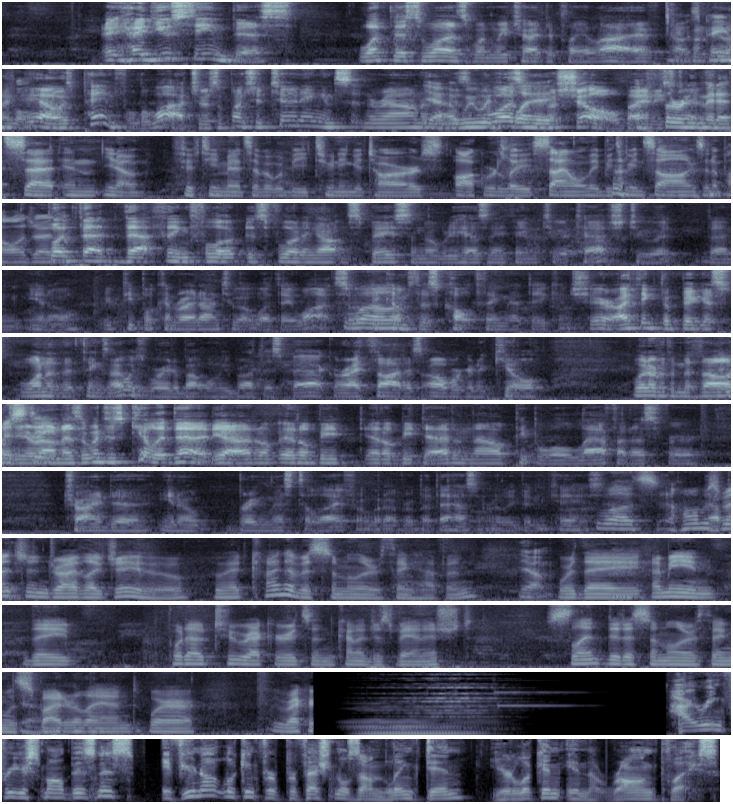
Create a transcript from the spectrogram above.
had you seen this what this was when we tried to play live oh, That was people would be like, yeah it was painful to watch there was a bunch of tuning and sitting around and yeah, it, was, we would it wasn't play a show by a any 30 stretch. minute set, and you know, 15 minutes of it would be tuning guitars awkwardly, silently between songs, and apologizing. but that that thing float is floating out in space and nobody has anything to attach to it then you know people can write onto it what they want so Well- it becomes this cult thing that they can share i think the biggest one of the things i was worried about when we brought this back or i thought is oh we're going to kill whatever the mythology mystique. around this we'll just kill it dead yeah it'll it'll be it'll be dead and now people will laugh at us for trying to you know bring this to life or whatever. But that hasn't really been the case. Well, it's Holmes Happily. mentioned Drive Like Jehu, who had kind of a similar thing happen. Yeah. Where they, I mean, they put out two records and kind of just vanished. Slint did a similar thing with Yeah. Spiderland, where record Hiring for your small business? If you're not looking for professionals on LinkedIn, you're looking in the wrong place.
